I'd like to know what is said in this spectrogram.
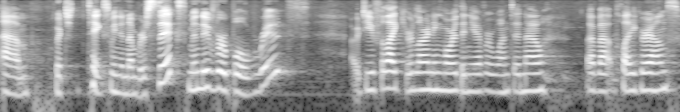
um, which takes me to number six maneuverable routes. Or do you feel like you're learning more than you ever want to know about playgrounds?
